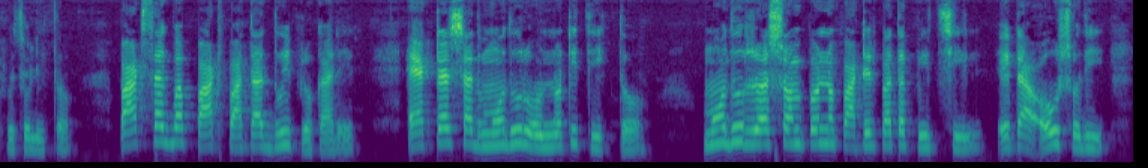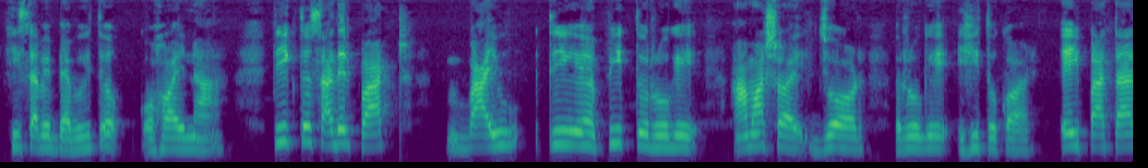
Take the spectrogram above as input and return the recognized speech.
প্রচলিত। পাট শাক বা পাট পাতা দুই প্রকারের। একটার স্বাদ মধুর, অন্যটি তিক্ত। মধুর রস সম্পন্ন পাটের পাতা পিচ্ছিল। এটা ঔষধি হিসাবে ব্যবহৃত হয় না। তিক্ত স্বাদের পাট, বায়ু পিত্ত রোগে আমাশয়, জ্বর রোগে হিতকর। এই পাতার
